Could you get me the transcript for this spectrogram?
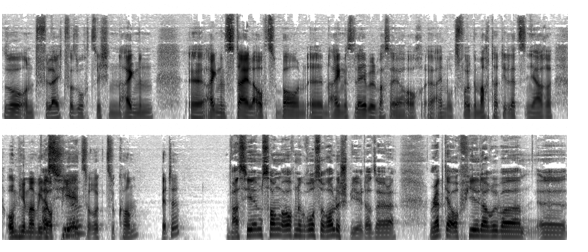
so und vielleicht versucht, sich einen eigenen, äh, eigenen Style aufzubauen, äh, ein eigenes Label, was er ja auch äh, eindrucksvoll gemacht hat die letzten Jahre, um hier mal wieder was auf hier? PA zurückzukommen. Bitte? Was hier im Song auch eine große Rolle spielt. Also er rappt ja auch viel darüber, äh,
